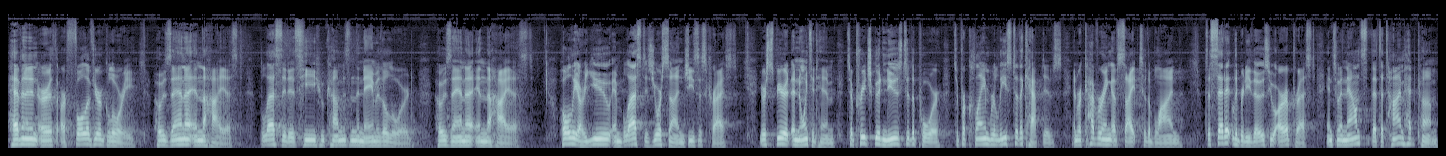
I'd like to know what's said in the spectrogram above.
Heaven and earth are full of your glory. Hosanna in the highest. Blessed is he who comes in the name of the Lord. Hosanna in the highest. Holy are you, and blessed is your Son, Jesus Christ. Your Spirit anointed him to preach good news to the poor, to proclaim release to the captives, and recovering of sight to the blind, to set at liberty those who are oppressed, and to announce that the time had come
